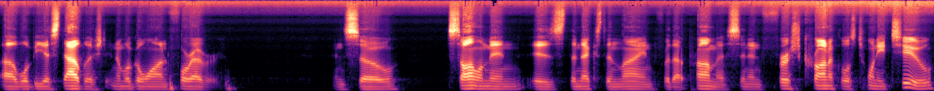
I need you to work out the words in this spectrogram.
uh, will be established and it will go on forever. And so Solomon is the next in line for that promise. And in First Chronicles 22,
